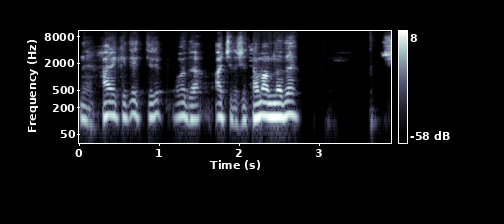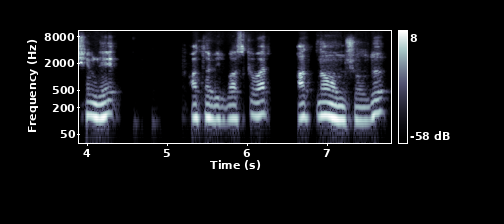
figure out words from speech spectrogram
ne, hareket ettirip o da açılışı tamamladı. Şimdi ata bir baskı var. At ne olmuş oldu?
